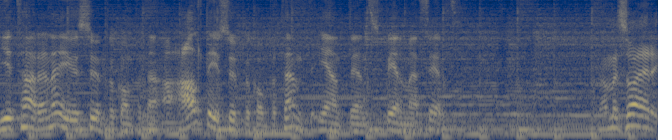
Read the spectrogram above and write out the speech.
gitarrerna är ju superkompetent. Allt är ju superkompetent egentligen spelmässigt. Ja, men så är det.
